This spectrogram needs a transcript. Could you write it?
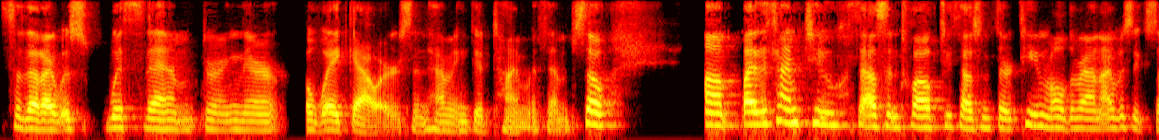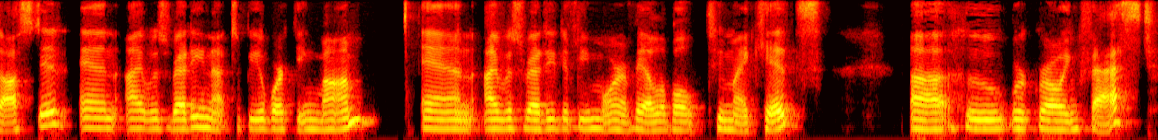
so that I was with them during their awake hours and having good time with them. So um, by the time 2012, 2013 rolled around, I was exhausted and I was ready not to be a working mom. And I was ready to be more available to my kids uh, who were growing fast.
